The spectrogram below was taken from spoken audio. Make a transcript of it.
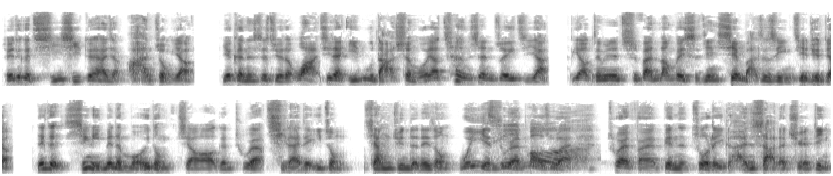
所以这个奇袭对他来讲啊很重要。也可能是觉得哇，既然一路打胜，我要乘胜追击啊！不要这边吃饭浪费时间，先把这个事情解决掉。那个心里面的某一种骄傲，跟突然起来的一种将军的那种威严，突然冒出来，突然反而变成做了一个很傻的决定，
